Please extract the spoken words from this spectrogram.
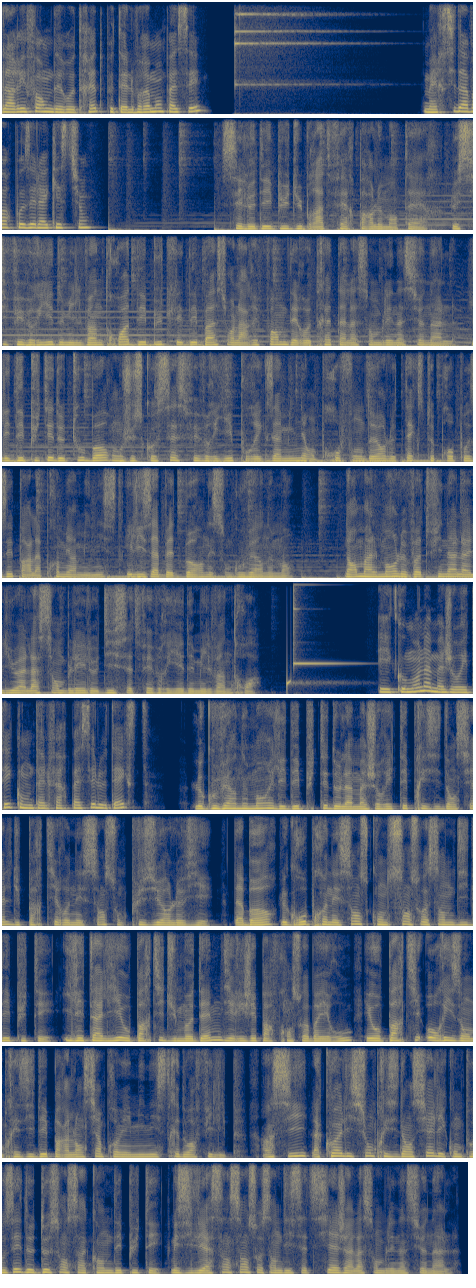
La réforme des retraites peut-elle vraiment passer? Merci d'avoir posé la question. C'est le début du bras de fer parlementaire. Le 6 février 2023 débutent les débats sur la réforme des retraites à l'Assemblée nationale. Les députés de tous bords ont jusqu'au 16 février pour examiner en profondeur le texte proposé par la Première ministre Elisabeth Borne et son gouvernement. Normalement, le vote final a lieu à l'Assemblée le 17 février 2023. Et comment la majorité compte-t-elle faire passer le texte? Le gouvernement et les députés de la majorité présidentielle du Parti Renaissance ont plusieurs leviers. D'abord, le groupe Renaissance compte 170 députés. Il est allié au parti du Modem, dirigé par François Bayrou, et au parti Horizon, présidé par l'ancien Premier ministre Édouard Philippe. Ainsi, la coalition présidentielle est composée de 250 députés, mais il y a 577 sièges à l'Assemblée nationale.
